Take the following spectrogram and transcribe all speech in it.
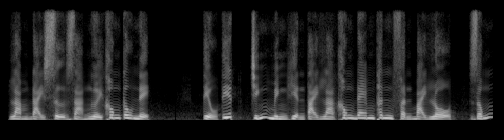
làm đại sự giả người không câu nệ. Tiểu tiết, chính mình hiện tại là không đem thân phận bại lộ, giống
